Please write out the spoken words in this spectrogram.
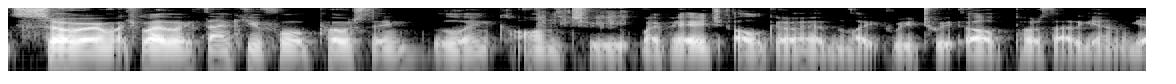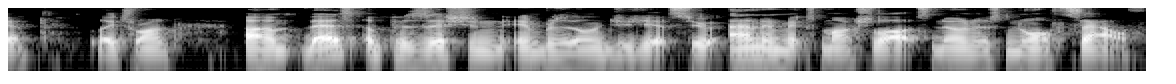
so very much. By the way, thank you for posting the link onto my page. I'll go ahead and like retweet. I'll post that again and again later on. Um, there's a position in Brazilian Jiu Jitsu and in mixed martial arts known as North South,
